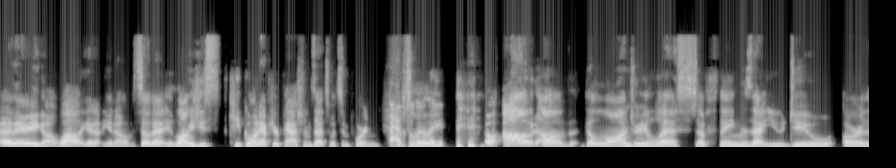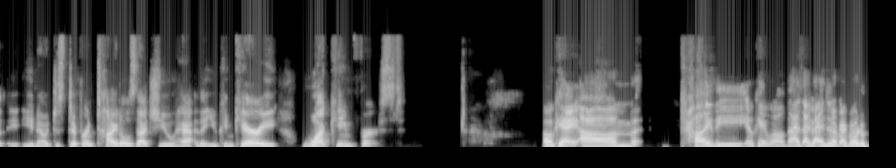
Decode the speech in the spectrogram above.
Uh, there you go. Well, you know, you know, so that as long as you keep going after your passions, that's what's important. Absolutely. So, out of the laundry list of things that you do, or you know, just different titles that you have that you can carry, what came first? Okay. Um, probably the okay. Well, that I ended up. I wrote a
